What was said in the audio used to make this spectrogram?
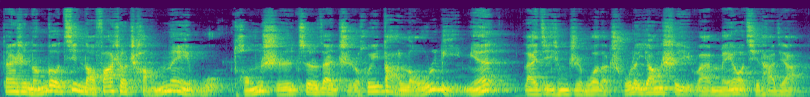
但是能够进到发射场内部，同时就是在指挥大楼里面来进行直播的，除了央视以外，没有其他家。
